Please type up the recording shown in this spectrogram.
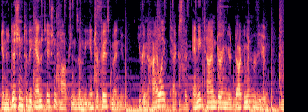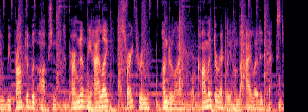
In addition to the annotation options in the interface menu, you can highlight text at any time during your document review, and you'll be prompted with options to permanently highlight, strike through, underline, or comment directly on the highlighted text.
